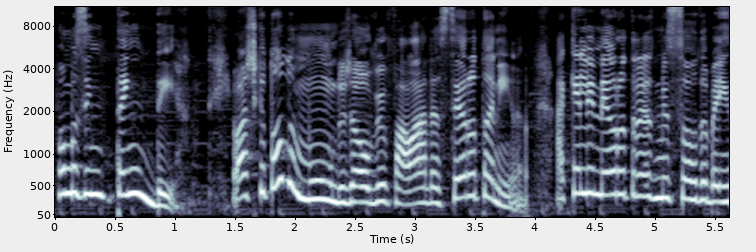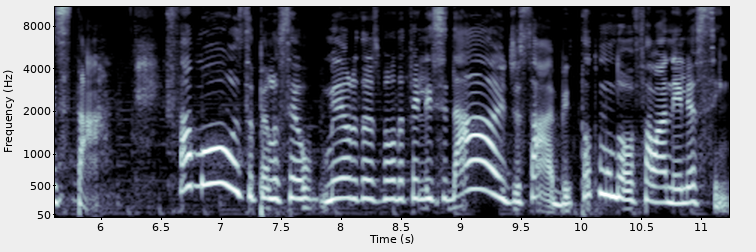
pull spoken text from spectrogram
Vamos entender. Eu acho que todo mundo já ouviu falar da serotonina, aquele neurotransmissor do bem-estar famoso pelo seu neurotransmissor da felicidade, sabe? Todo mundo ouve falar nele assim.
